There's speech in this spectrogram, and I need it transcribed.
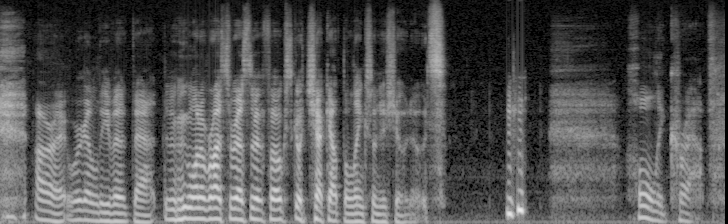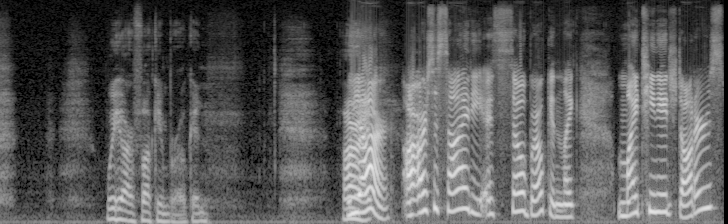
All right, we're gonna leave it at that. If you want to watch the rest of it, folks, go check out the links in the show notes. Holy crap. We are fucking broken. All we right. are. Our, our society is so broken. Like my teenage daughters,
